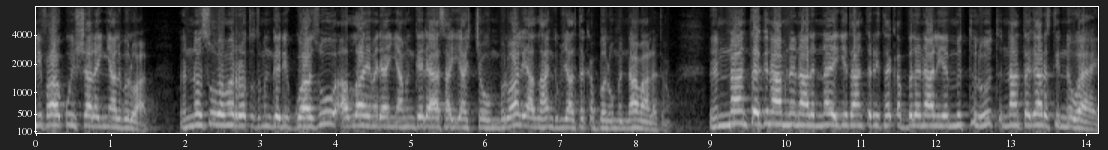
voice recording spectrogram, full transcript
ኒፋቁ ይሻለኛል ብሏል። እነሱ በመረጡት መንገድ ይጓዙ አላህ የመዳኛ መንገድ አያሳያቸውም ብሏል። የአላህን ግብዣ አልተቀበሉምና ማለት ነው። እናንተ ግን አምነናልና የጌታን ጥሪ ተቀብለናል የምትሉት እናንተ ጋር እስቲ እንወያይ።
